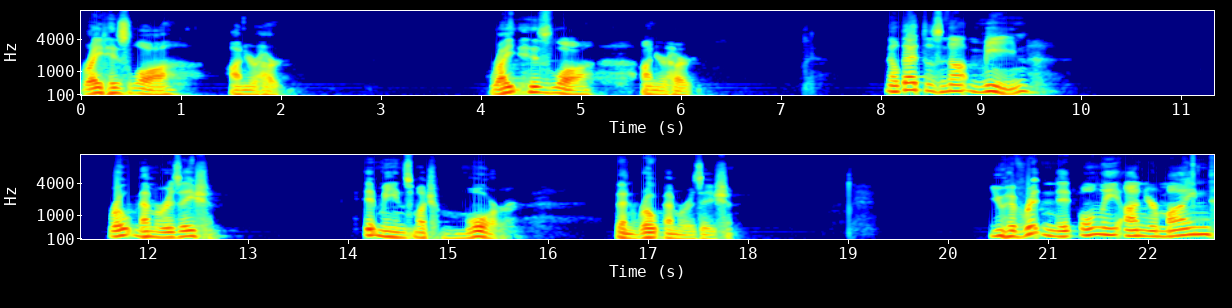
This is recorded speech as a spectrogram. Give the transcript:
write his law on your heart. Write his law on your heart. Now, that does not mean rote memorization. It means much more than rote memorization. You have written it only on your mind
